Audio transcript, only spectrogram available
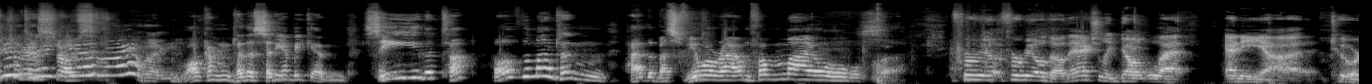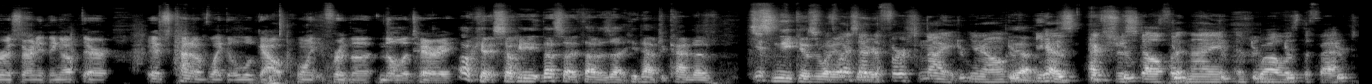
can't smiling. Welcome to the city of Beacon. See the top of the mountain. Had the best view around for miles. For real, for real though, they actually don't let any uh, tourists or anything up there. It's kind of like a lookout point for the military. Okay, so he that's what I thought is that he'd have to kind of Yes, sneak his That's way why I up said there. the first night, you know. Yeah. He has extra stealth at night as well as the fact.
